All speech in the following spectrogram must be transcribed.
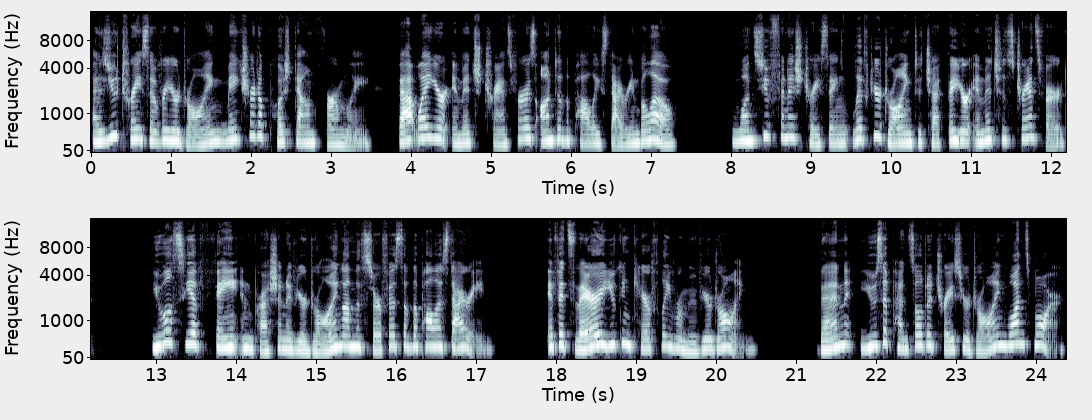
As you trace over your drawing, make sure to push down firmly that way your image transfers onto the polystyrene below. Once you've finished tracing, lift your drawing to check that your image has transferred. You will see a faint impression of your drawing on the surface of the polystyrene. If it's there, you can carefully remove your drawing. Then use a pencil to trace your drawing once more,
